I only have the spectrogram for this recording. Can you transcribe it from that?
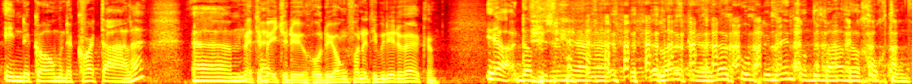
in de komende kwartalen. Um, Met een beetje de Hugo de Jong van het hybride werken. Ja, dat is een leuk, leuk compliment op de maandagochtend.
